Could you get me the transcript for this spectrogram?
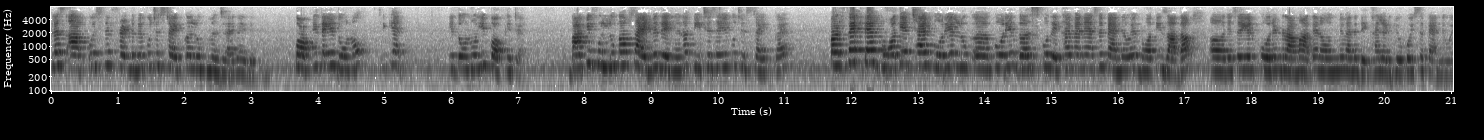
प्लस आपको इसमें फ्रंट में कुछ इस टाइप का लुक मिल जाएगा, ये देखो। पॉकेट है ये दोनों, ठीक है? ये दोनों ही पॉकेट है। बाकी फुल लुक आप साइड में देख लेना, पीछे से ये कुछ इस टाइप का है। परफेक्ट है, बहुत ही अच्छा है कोरियन लुक कोरियन गर्ल्स को देखा है मैंने ऐसे पहने हुए, बहुत ही ज़्यादा जैसे ये कोरियन ड्रामा आता है ना, उनमें मैंने देखा है लड़कियों को इसे पहने हुए।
